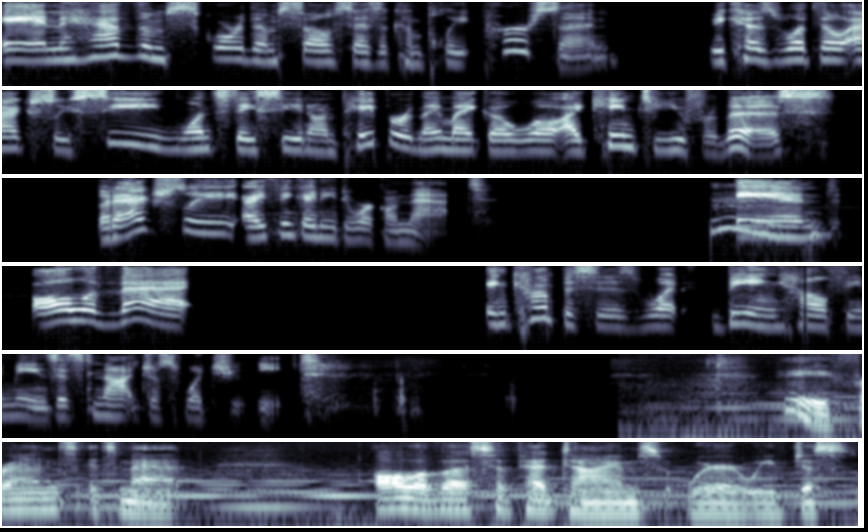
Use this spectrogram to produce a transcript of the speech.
And have them score themselves as a complete person. Because what they'll actually see once they see it on paper, they might go, Well, I came to you for this, but actually, I think I need to work on that. Mm. And all of that encompasses what being healthy means. It's not just what you eat. Hey, friends, it's Matt. All of us have had times where we've just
